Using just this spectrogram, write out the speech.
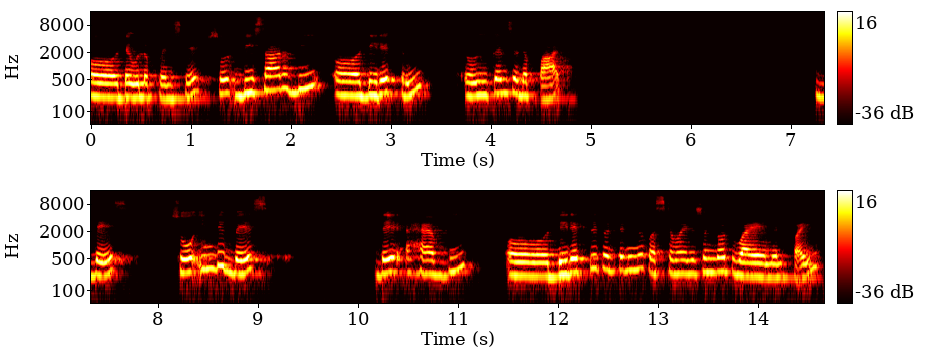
uh, development stage. So these are the uh, directory, uh, you can say the path base. So in the base, they have the uh, directory containing a kustomization.yml file.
